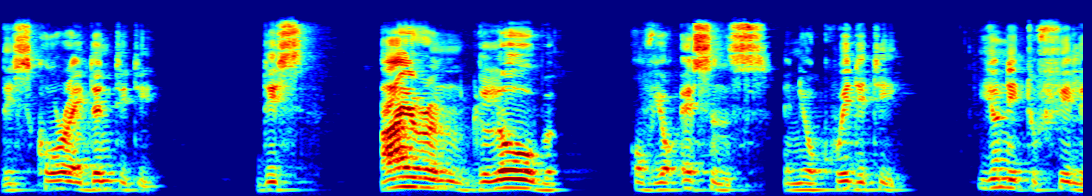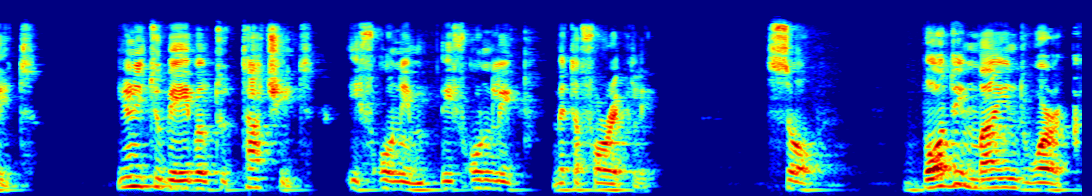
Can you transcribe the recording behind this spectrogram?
This core identity, this iron globe of your essence and your quiddity, you need to feel it. You need to be able to touch it, if only, if only metaphorically. So body-mind work,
